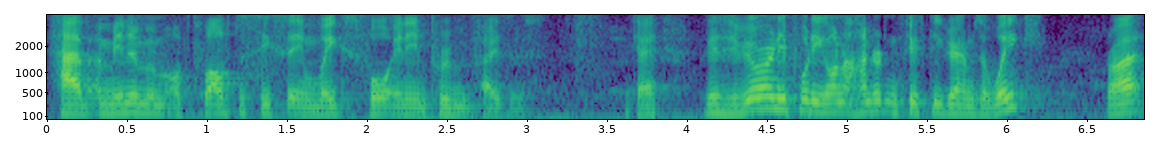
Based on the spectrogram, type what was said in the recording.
have a minimum of 12 to 16 weeks for any improvement phases. Okay? Because if you're only putting on 150 grams a week, right,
